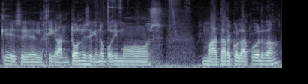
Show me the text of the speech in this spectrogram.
que es el gigantón ese que no pudimos matar con la cuerda.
